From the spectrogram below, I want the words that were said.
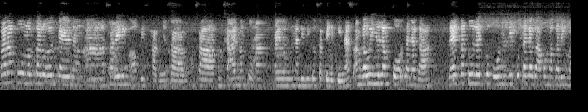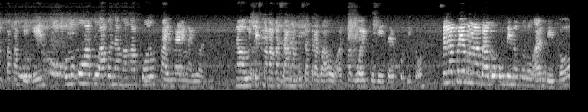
para po magkaroon kayo ng ah, sariling office hub nyo sa, sa kung saan man po kayo nandito sa Pilipinas. Ang gawin nyo lang po talaga, dahil katulad ko po, hindi po talaga ako magaling magpapakiin. Kumukuha po ako ng mga full-timer ngayon na which is makakasama ko sa trabaho at mag-work together po dito. Sila po yung mga bago kong tinuturuan dito.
